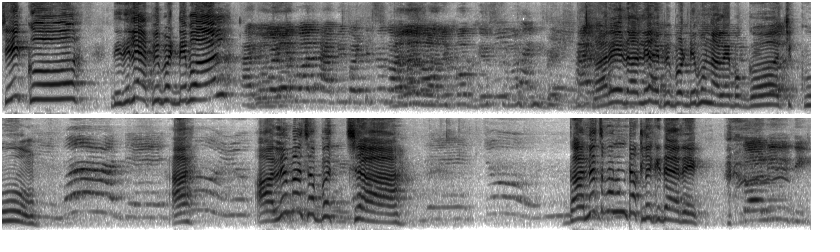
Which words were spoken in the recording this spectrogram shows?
चिकू दीदीला हॅपी बर्थडे बोल. अरे डाली हॅपी बर्थडे म्हणून आलाय बघ चिकू आ- आले माझा बच्चा. गाणंच म्हणून टाकलं की डायरेक्ट डॉली दीदी.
